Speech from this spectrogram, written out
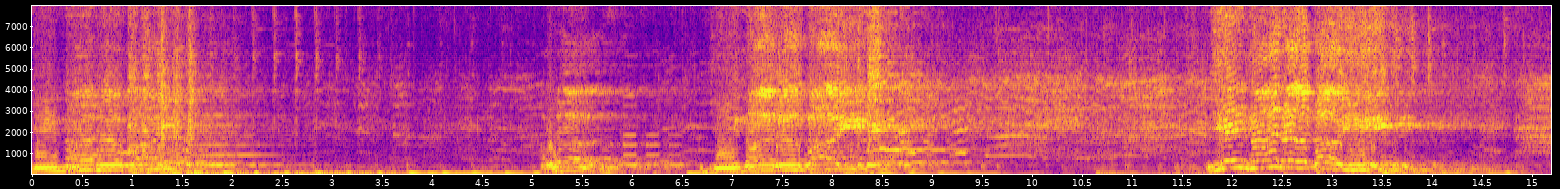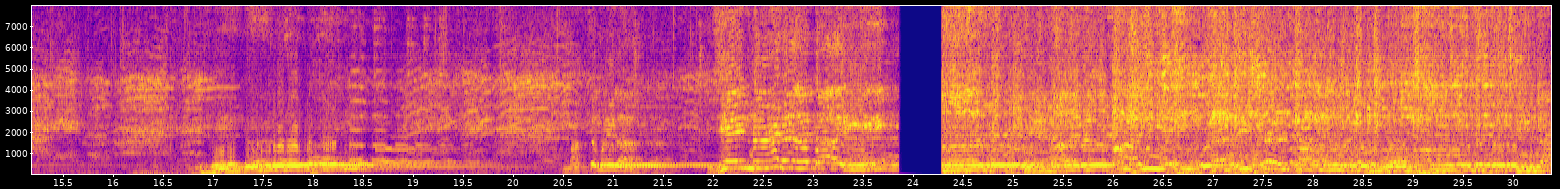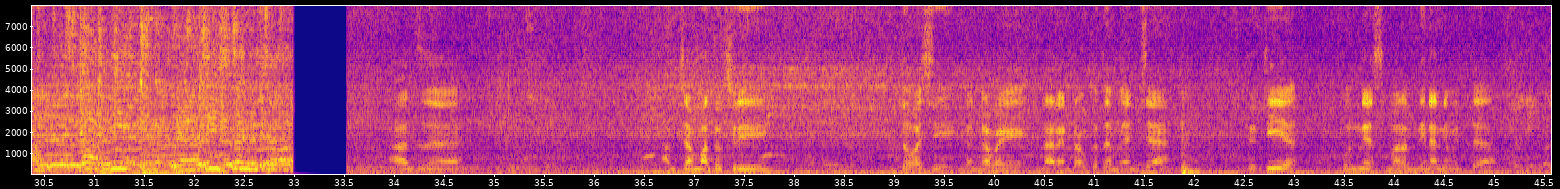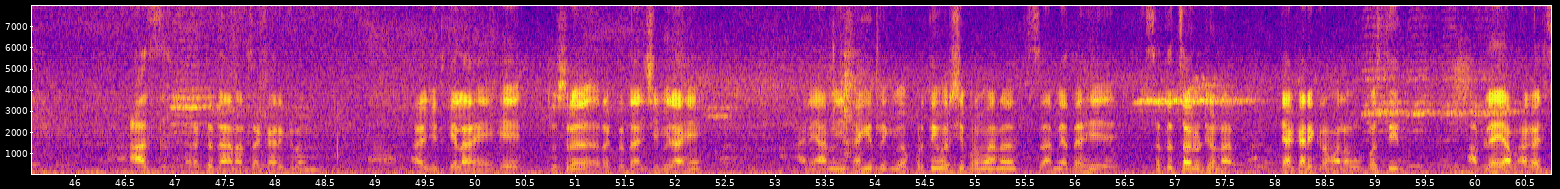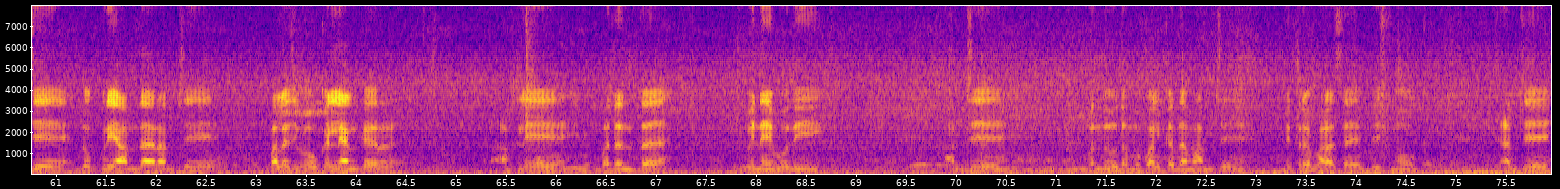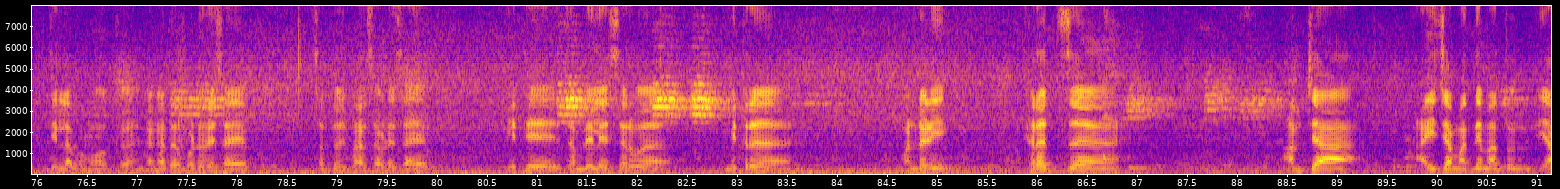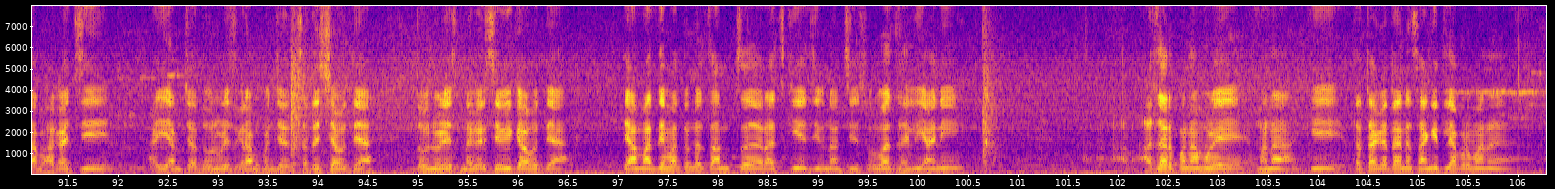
येणार बाई आवाज येणार बाई. येणार बाई. येणार बाई मागच्या महिला येणार बाई. आमच्या मातोश्री उद्धवाशी गंगाबाई नारायणराव कदम यांच्या द्वितीय पुण्यस्मरण दिनानिमित्त आज रक्तदानाचा कार्यक्रम आयोजित केला आहे. हे दुसरं रक्तदान शिबिर आहे. आणि आम्ही सांगितलं की प्रतिवर्षीप्रमाणेच आम्ही आता हे सतत चालू ठेवणार. त्या कार्यक्रमाला उपस्थित आपल्या या भागाचे लोकप्रिय आमदार आमचे बालाजी भाऊ कल्याणकर आपले भदंत विनय बोधी आमचे बंधू धम्मपाल कदम आमचे मित्र बाळासाहेब देशमुख आमचे जिल्हा प्रमुख गंगाधर बडोरे साहेब संतोष भारसावडे साहेब येथे जमलेले सर्व मित्र मंडळी खरंच आमच्या आईच्या माध्यमातून या भागाची आई आमच्या दोन वेळेस ग्रामपंचायत सदस्य होत्या दोन वेळेस नगरसेविका होत्या. त्या माध्यमातूनच आमचं राजकीय जीवनाची सुरुवात झाली आणि आजारपणामुळे म्हणा की तथागतानं सांगितल्याप्रमाणे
